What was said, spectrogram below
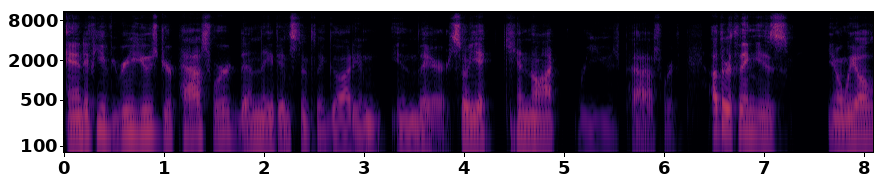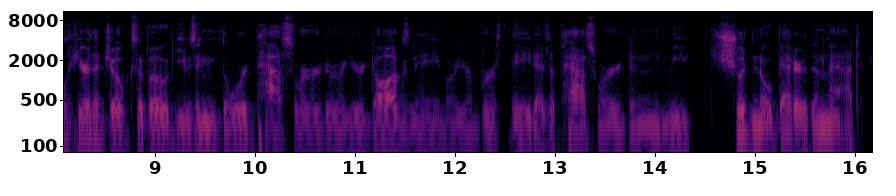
And if you've reused your password, then they've instantly got in in there. So you cannot reuse passwords. Other thing is, you know, we all hear the jokes about using the word password or your dog's name or your birth date as a password, and we should know better than that.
